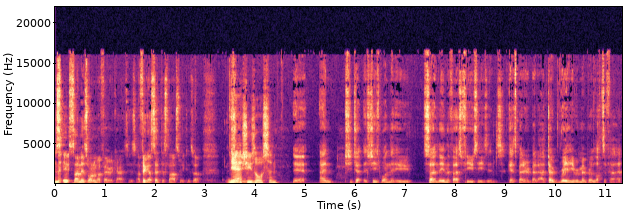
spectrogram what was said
Um, it- Sun is one of my favourite characters. I think I said this last week as well. Yeah, she's awesome. Yeah, and she she's one who certainly in the first few seasons gets better and better. I don't really remember a lot of her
